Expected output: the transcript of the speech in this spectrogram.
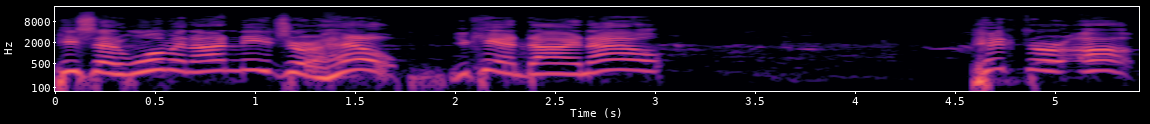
He said, "Woman, I need your help. You can't die now." Picked her up,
